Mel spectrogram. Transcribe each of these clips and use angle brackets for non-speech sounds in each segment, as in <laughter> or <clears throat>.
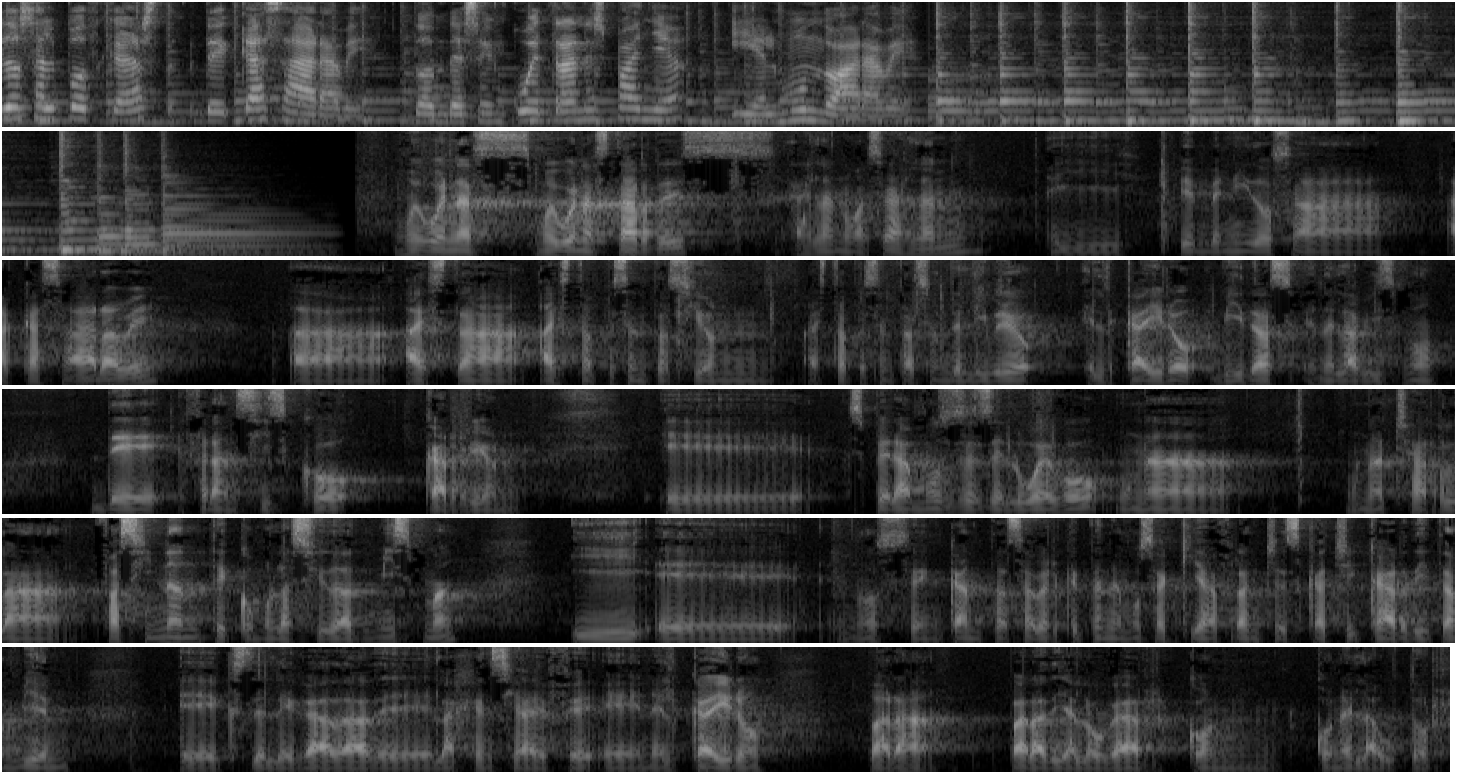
Bienvenidos al podcast de Casa Árabe, donde se encuentran España y el mundo árabe. Muy buenas, muy buenas tardes, Ahlan wa Sahlan, y bienvenidos a, Casa Árabe, a, esta, presentación, a esta presentación del libro El Cairo, Vidas en el Abismo de Francisco Carrión. Eh, esperamos desde luego una, una charla fascinante como la ciudad misma y eh, nos encanta saber que tenemos aquí a Francesca Chicardi también, ex delegada de la agencia EFE en el Cairo, para, para dialogar con, con el autor.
